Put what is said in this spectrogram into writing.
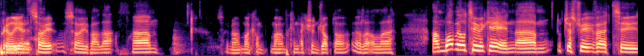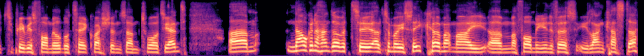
Brilliant. Sorry, sorry about that. Um, so my, my, my connection dropped out a little there. And um, what we'll do again, um, just to revert to, to previous formula, we'll take questions um, towards the end. Um, now I'm going to hand over to uh, to Murray Seccombe at my um, my former university, Lancaster.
